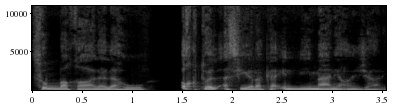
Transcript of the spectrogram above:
ثم قال له اقتل أسيرك اني مانع جاري.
